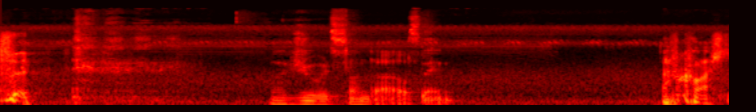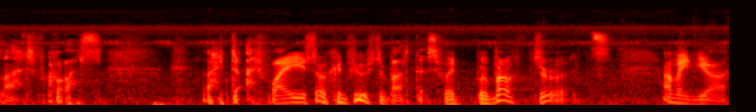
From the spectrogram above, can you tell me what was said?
our druid sundials, then. Of course, lad. Of course. Why are you so confused about this? We're, we're, both druids. I mean, you're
